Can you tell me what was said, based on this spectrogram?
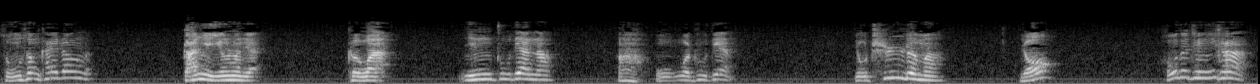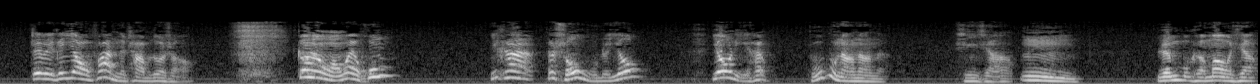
总算开张了，赶紧迎上去。客官，您住店呢？啊，我我住店。有吃的吗？有。侯德庆一看，这位跟要饭的差不多少，刚要往外轰，一看他手捂着腰，腰里还鼓鼓囊囊的，心想：嗯，人不可貌相。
